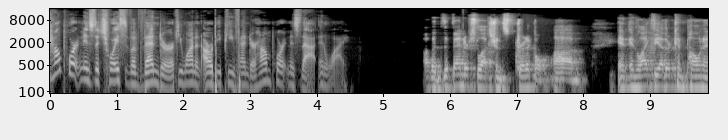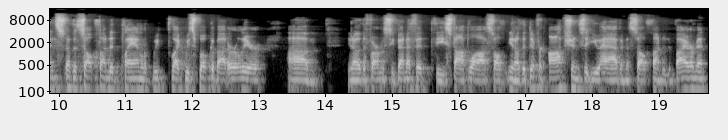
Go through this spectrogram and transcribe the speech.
how important is the choice of a vendor if you want an RBP vendor? How important is that and why? Uh, the, the, vendor selection is critical. Um, and, and, like the other components of the self-funded plan, we like we spoke about earlier, um, you know, the pharmacy benefit, the stop loss, all you know, the different options that you have in a self-funded environment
